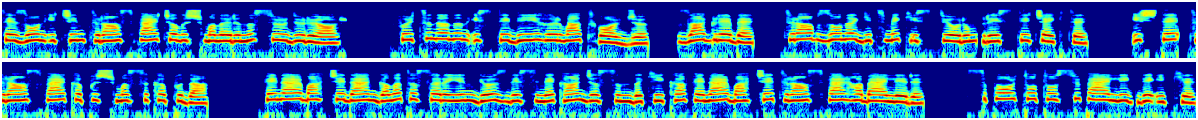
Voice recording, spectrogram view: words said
sezon için transfer çalışmalarını sürdürüyor. Fırtınanın istediği Hırvat golcü. Zagreb'e, Trabzon'a gitmek istiyorum, resti çekti. İşte, transfer kapışması kapıda. Fenerbahçe'den Galatasaray'ın gözdesine kancasın dakika Fenerbahçe transfer haberleri. Spor Toto Süper Lig'de 2.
